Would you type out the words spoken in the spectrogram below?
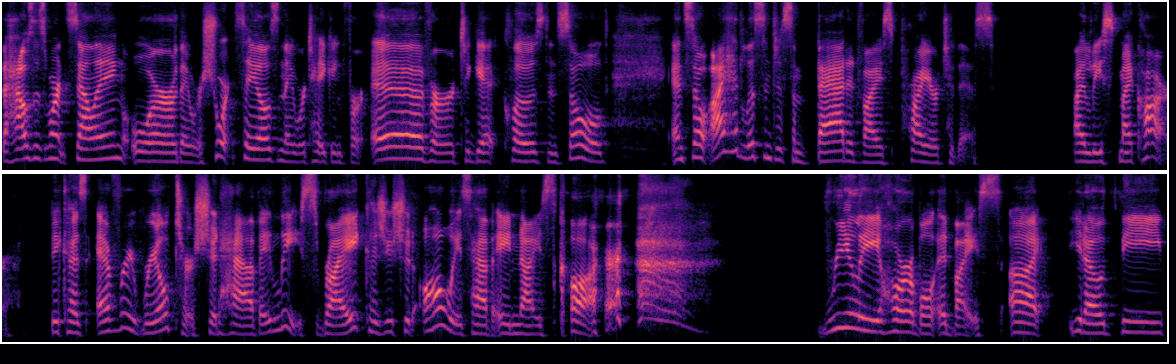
the houses weren't selling or they were short sales and they were taking forever to get closed and sold and so i had listened to some bad advice prior to this i leased my car because every realtor should have a lease, right? Because you should always have a nice car. really horrible advice. Uh, you know, the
